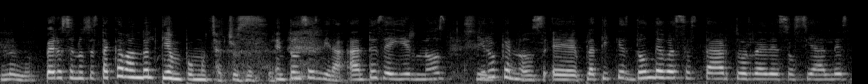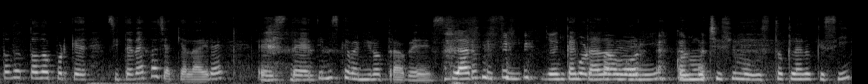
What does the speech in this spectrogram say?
no, no. Pero se nos está acabando el tiempo, muchachos. Entonces, mira, antes de irnos, sí. quiero que nos eh, platiques dónde vas a estar, tus redes sociales, todo, todo, porque si te dejas ya aquí al aire, este, tienes que venir otra vez. Claro que sí, yo encantada de venir, con muchísimo gusto, claro que sí.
